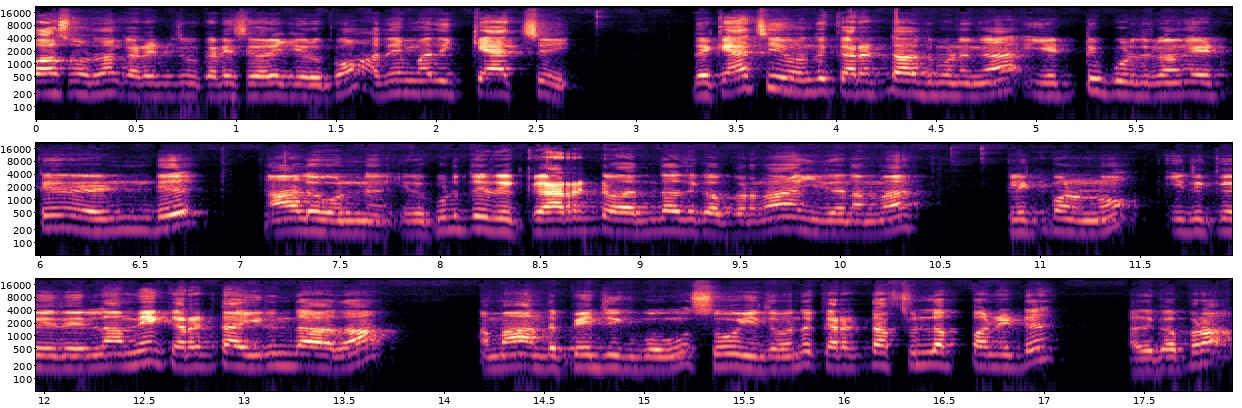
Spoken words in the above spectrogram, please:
பாஸ்வேர்டு தான் கடைசி கடைசி வரைக்கும் இருக்கும். அதே மாதிரி கேட்சை இந்த கேட்சை வந்து கரெக்டாக இது பண்ணுங்க. எட்டு கொடுத்துருக்காங்க. எட்டு ரெண்டு நாலு ஒன்று இது கொடுத்து இது கரெக்ட் வந்ததுக்கு அப்புறம் தான் இதை நம்ம கிளிக் பண்ணணும். இதுக்கு இது எல்லாமே கரெக்டாக இருந்தால் தான் நம்ம அந்த பேஜுக்கு போகும். ஸோ இது வந்து கரெக்டாக ஃபில்அப் பண்ணிவிட்டு அதுக்கப்புறம்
